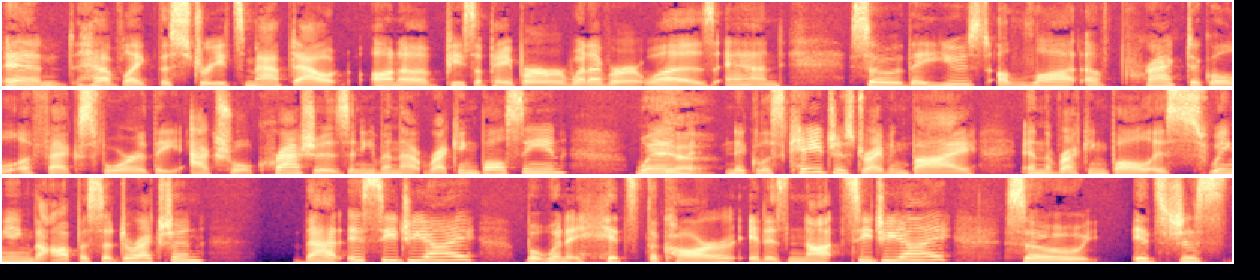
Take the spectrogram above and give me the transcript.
and have like the streets mapped out on a piece of paper or whatever it was and so they used a lot of practical effects for the actual crashes and even that wrecking ball scene when Yeah. Nicolas Cage is driving by and the wrecking ball is swinging the opposite direction that is CGI, but when it hits the car, it is not CGI. So it's just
